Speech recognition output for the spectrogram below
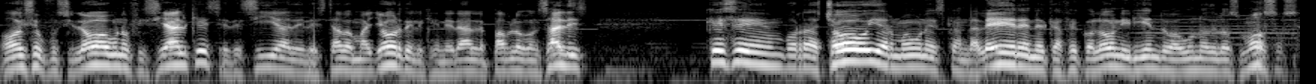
Hoy se fusiló a un oficial que se decía del Estado Mayor del general Pablo González, que se emborrachó y armó una escandalera en el Café Colón hiriendo a uno de los mozos.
